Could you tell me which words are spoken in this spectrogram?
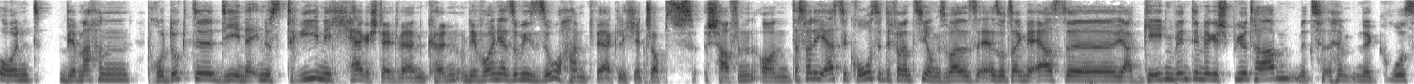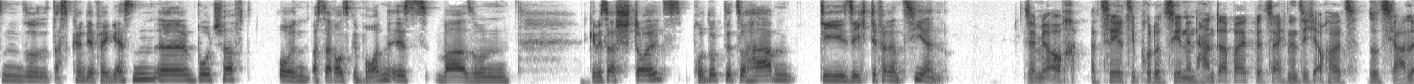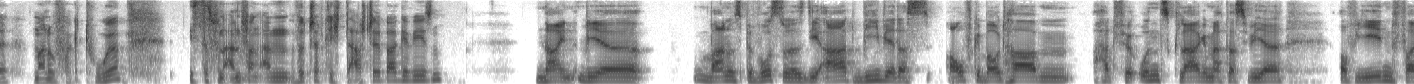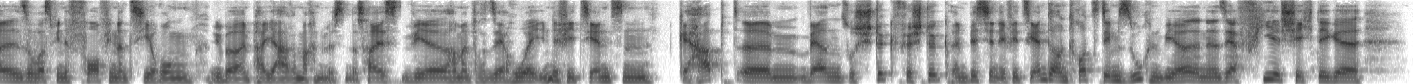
Und wir machen Produkte, die in der Industrie nicht hergestellt werden können. Und wir wollen ja sowieso handwerkliche Jobs schaffen. Und das war die erste große Differenzierung. Es war sozusagen der erste ja, Gegenwind, den wir gespürt haben, mit einer großen, so, das könnt ihr vergessen, äh, Botschaft. Und was daraus geworden ist, war so ein gewisser Stolz, Produkte zu haben, die sich differenzieren. Sie haben ja auch erzählt, Sie produzieren in Handarbeit, bezeichnen sich auch als soziale Manufaktur. Ist das von Anfang an wirtschaftlich darstellbar gewesen? Nein, wir waren uns bewusst oder die Art, wie wir das aufgebaut haben, hat für uns klar gemacht, dass wir auf jeden Fall sowas wie eine Vorfinanzierung über ein paar Jahre machen müssen. Das heißt, wir haben einfach sehr hohe Ineffizienzen gehabt, ähm, werden so Stück für Stück ein bisschen effizienter und trotzdem suchen wir eine sehr vielschichtige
